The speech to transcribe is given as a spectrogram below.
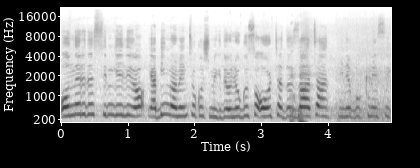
Onları da simgeliyor. Ya bilmiyorum benim çok hoşuma gidiyor. Logosu ortada zaten yine bu klasik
